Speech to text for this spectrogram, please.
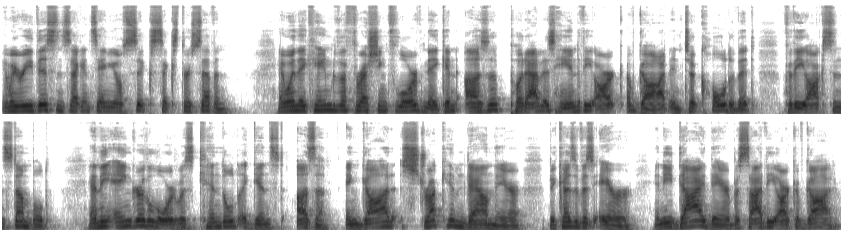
And we read this in 2 Samuel 6 6 through 7. And when they came to the threshing floor of Nacon, Uzzah put out his hand to the ark of God and took hold of it, for the oxen stumbled. And the anger of the Lord was kindled against Uzzah, and God struck him down there because of his error, and he died there beside the ark of God.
